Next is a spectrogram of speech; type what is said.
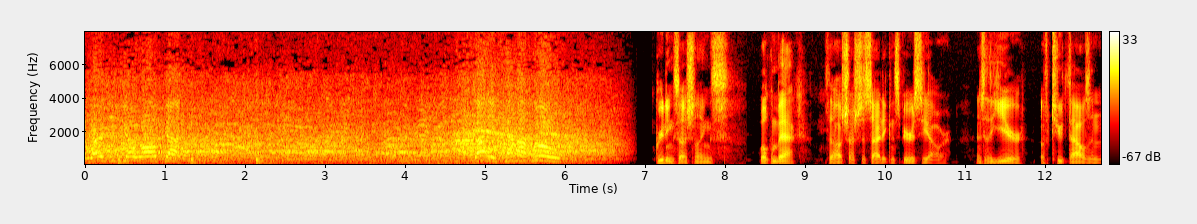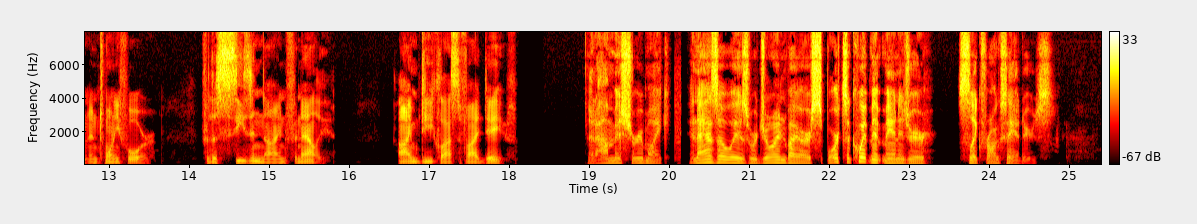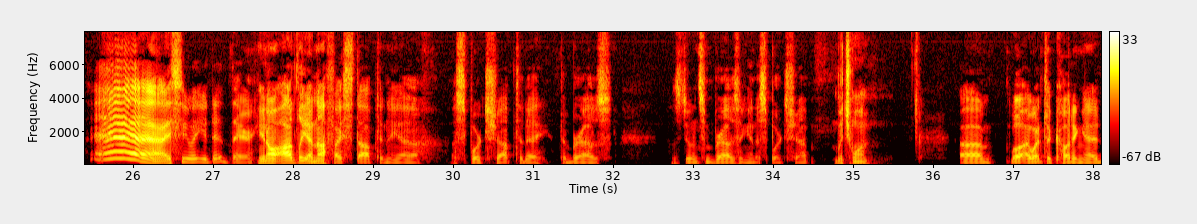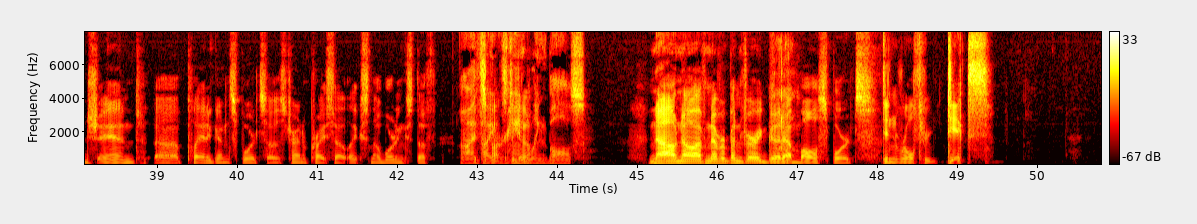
Jersey Joe Walcott. Sonny cannot move. Greetings, Hushlings. Welcome back to the Hush Hush Society Conspiracy Hour and to the year of 2024 for the season 9 finale. I'm Declassified Dave. And I'm Mystery Mike. And as always, we're joined by our sports equipment manager, Slick Frank Sanders. Yeah, I see what you did there. You know, oddly enough, I stopped in a uh, a sports shop today to browse. I was doing some browsing at a sports shop. Which one? Um, well, I went to Cutting Edge and uh, Play It Again Sports. So I was trying to price out like snowboarding stuff. Oh, I Good thought you were to go. handling balls. No, no, I've never been very good at ball sports. Didn't roll through dicks.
